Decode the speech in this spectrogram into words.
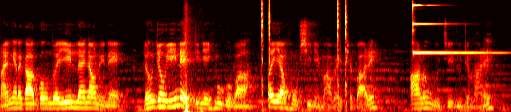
နိုင်ငံတကာကုန်သွယ်ရေးလမ်းကြောင်းတွေနဲ့လုံခြုံရေးနဲ့တည်ငြိမ်မှုကိုပါတက်ရောက်မှုရှိနေမှာပဲဖြစ်ပါတယ်။အားလုံးကိုကျေးဇူးတင်ပါတယ်။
